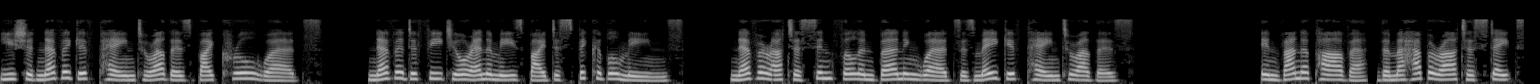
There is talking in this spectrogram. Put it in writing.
You should never give pain to others by cruel words. Never defeat your enemies by despicable means. Never utter sinful and burning words as may give pain to others. In Vanaparva, the Mahabharata states,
